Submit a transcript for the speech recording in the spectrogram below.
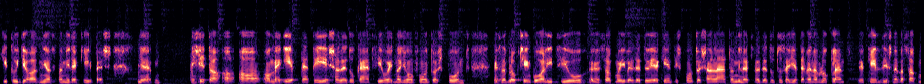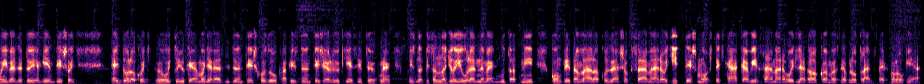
ki tudja adni azt, amire képes. Ugye, és itt a, a, a megértetés, az edukáció egy nagyon fontos pont. Ez a blockchain koalíció szakmai vezetőjeként is pontosan látom, illetve az Edutus Egyetemen a blokklánc képzésnek a szakmai vezetőjeként is, hogy egy dolog, hogy hogy tudjuk elmagyarázni döntéshozóknak és döntés előkészítőknek, és viszont nagyon jó lenne megmutatni konkrétan vállalkozások számára, hogy itt és most egy KKV számára hogy lehet alkalmazni a blokklánc technológiát.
